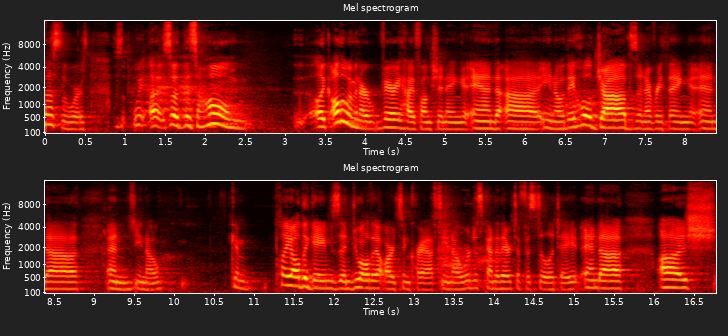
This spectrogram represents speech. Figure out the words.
just the worst. We, uh, so this home, like all the women are very high functioning, and uh, you know they hold jobs and everything, and uh, and you know can play all the games and do all the arts and crafts. You know, we're just kind of there to facilitate. And uh, uh, sh-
